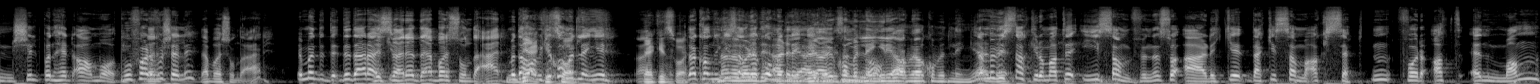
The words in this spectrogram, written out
unnskyldt på en helt annen måte. Hvorfor er det forskjellig? Det er bare sånn det er. Ja, men det, det der er ikke Dessverre, det er bare sånn det er. Men da Det er har vi ikke ikke kommet svar. lenger. Det er ikke et svar. Da kan du Nei, ikke men si var at vi har det- er kommet det det- lenger. er det Vi har jo kommet lenger i? Ja, Vi har akkurat- kommet lenger. Ja, men Vi snakker om at det, i samfunnet så er det ikke Det er ikke samme aksepten for at en mann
